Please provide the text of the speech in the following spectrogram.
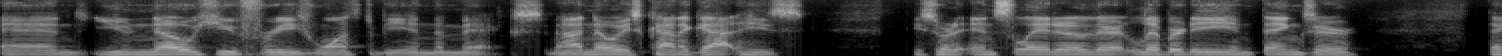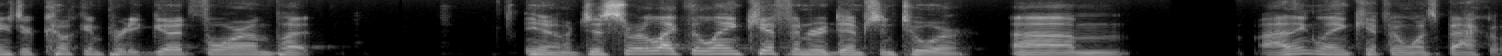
And you know Hugh Freeze wants to be in the mix. Now I know he's kind of got he's he's sort of insulated over there at Liberty and things are things are cooking pretty good for him, but you know, just sort of like the Lane Kiffin redemption tour. Um, I think Lane Kiffin wants back a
